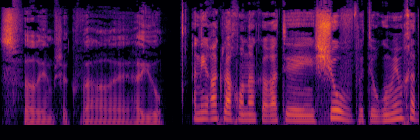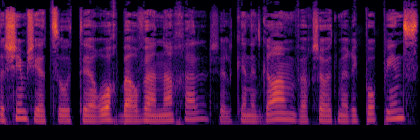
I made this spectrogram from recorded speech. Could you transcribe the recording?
ספרים שכבר uh, היו. אני רק לאחרונה קראתי שוב בתרגומים חדשים שיצאו את הרוח בערבי הנחל של קנט גרם, ועכשיו את מרי פופינס,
